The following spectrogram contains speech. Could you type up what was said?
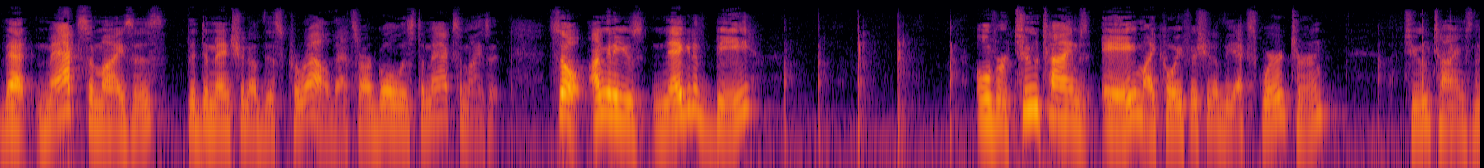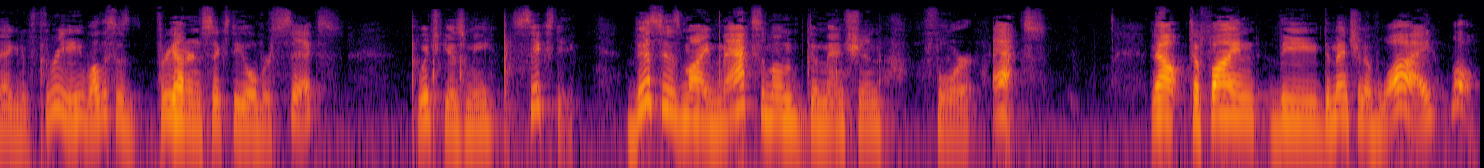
that maximizes the dimension of this corral. That's our goal is to maximize it. So I'm going to use negative b over 2 times a, my coefficient of the x squared term, 2 times negative 3. Well, this is 360 over 6, which gives me 60. This is my maximum dimension for x. Now, to find the dimension of y, well,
